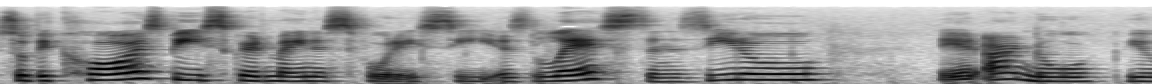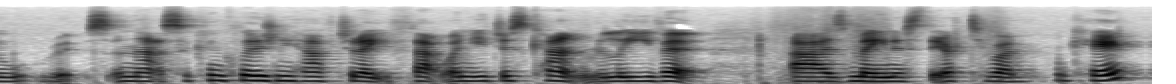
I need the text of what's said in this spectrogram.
So because b squared minus 4ac is less than 0, there are no real roots. And that's the conclusion you have to write for that one. You just can't relieve it as minus 31, okay?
